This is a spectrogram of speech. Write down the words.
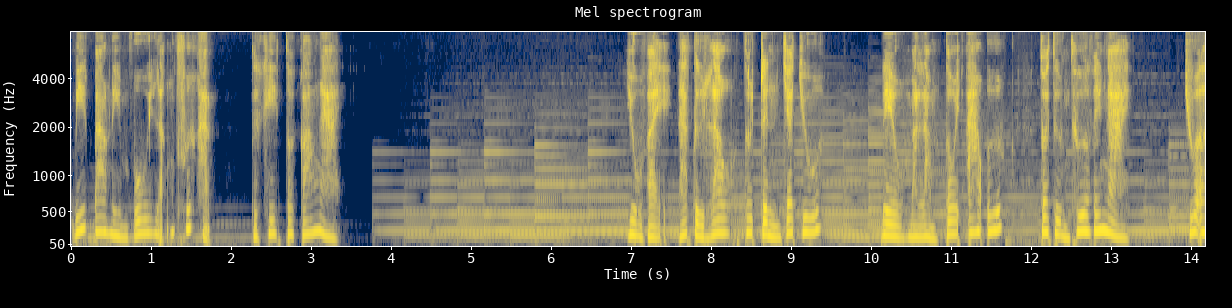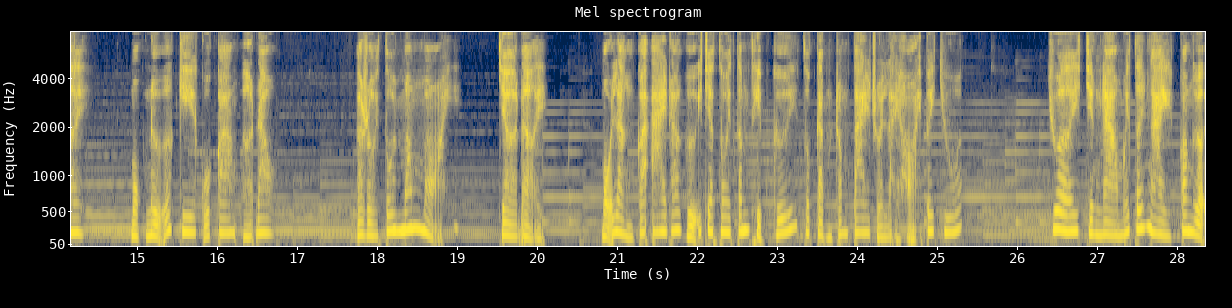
biết bao niềm vui lẫn phước hạnh từ khi tôi có ngài. Dù vậy, đã từ lâu tôi trình cho chúa điều mà lòng tôi ao ước, tôi thường thưa với ngài, chúa ơi, một nửa kia của con ở đâu? Và rồi tôi mong mỏi, chờ đợi mỗi lần có ai đó gửi cho tôi tấm thiệp cưới, tôi cầm trong tay rồi lại hỏi với chúa. Chúa ơi, chừng nào mới tới ngày con gửi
